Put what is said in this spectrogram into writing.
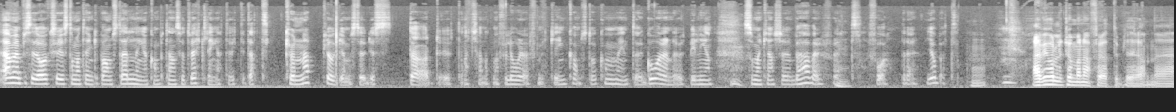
Ja men precis, också just om man tänker på omställning och kompetensutveckling att det är viktigt att kunna plugga med studiestöd utan att känna att man förlorar för mycket inkomst. Då kommer man inte gå den där utbildningen mm. som man kanske behöver för mm. att få det där jobbet. Mm. Ja, vi håller tummarna för att det blir, en, eh,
